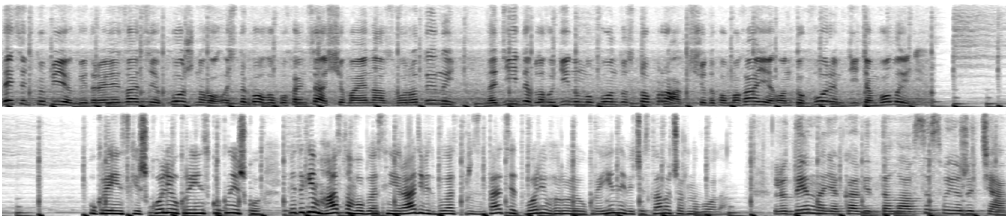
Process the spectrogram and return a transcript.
10 копійок від реалізації кожного ось такого буханця, що має назву родинний, надійде благодійному фонду Стоп Рак, що допомагає онкохворим дітям Волині. Українській школі українську книжку. Під таким гаслом в обласній раді відбулася презентація творів Героя України В'ячеслава Чорновола. Людина, яка віддала все своє життя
